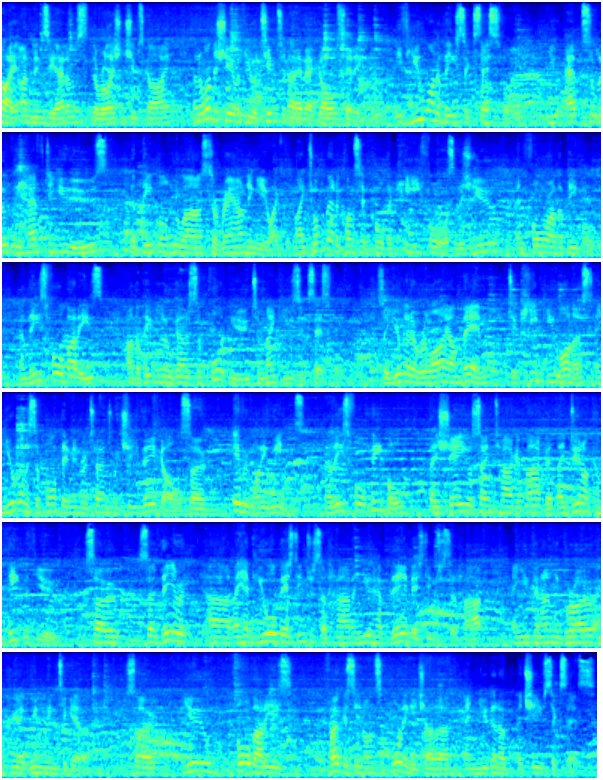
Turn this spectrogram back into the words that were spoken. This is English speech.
Hi, I'm Lindsay Adams, the relationships guy, and I want to share with you a tip today about goal setting. If you want to be successful, you absolutely have to use the people who are surrounding you. I, I talk about a concept called the key four. So there's you and four other people. And these four buddies are the people who are going to support you to make you successful. So you're going to rely on them to keep you honest and you're going to support them in return to achieve their goals. So everybody wins. Now these four people, they share your same target market. They do not compete with you. So, so they're, uh, they have your best interests at heart and you have their best interests at heart and you can only grow and create win-win together. So you, four buddies, focus in on supporting each other and you're going to achieve success.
